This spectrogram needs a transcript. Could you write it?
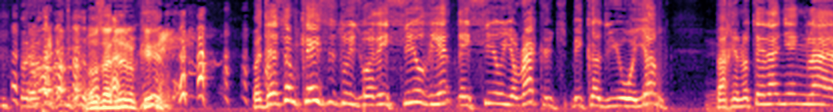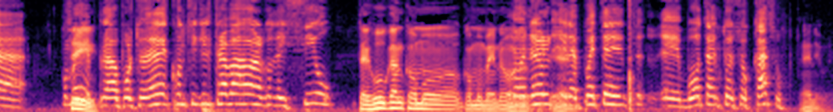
Was a little kid. But there's some cases, Luis, where they seal, the, they seal your records because you were young. Para que no te dañen la, ¿cómo Sí. es? la oportunidad de conseguir trabajo o algo. They seal Te juzgan como, como menor. no, no, y después te, eh, votan todos esos casos. Anyway.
